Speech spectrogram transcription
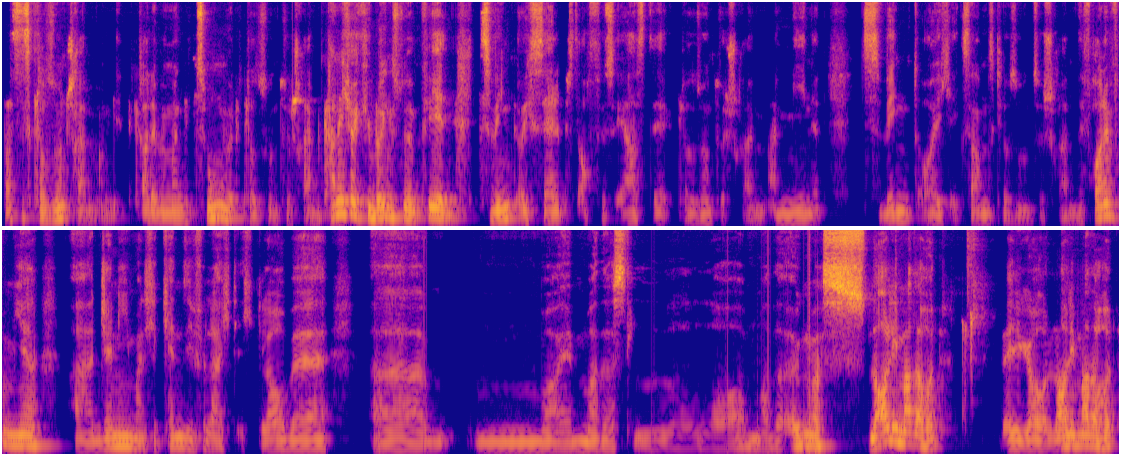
was das Klausurenschreiben angeht. Gerade wenn man gezwungen wird, Klausuren zu schreiben. Kann ich euch übrigens nur empfehlen, zwingt euch selbst auch fürs erste Klausuren zu schreiben. I mean it. Zwingt euch, Examensklausuren zu schreiben. Eine Freundin von mir, äh, Jenny, manche kennen sie vielleicht, ich glaube, äh, My Mother's Law, Mother, irgendwas, Lolly Motherhood. There you go, Lolly Motherhood.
